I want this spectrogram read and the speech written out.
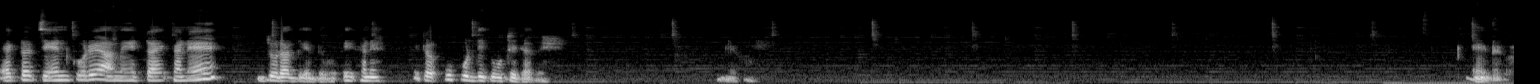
একটা চেন করে আমি এটা এখানে জোড়া দিয়ে দেবো। এখানে এটা উপর দিকে উঠে যাবে। দেখো। এই দেখো।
